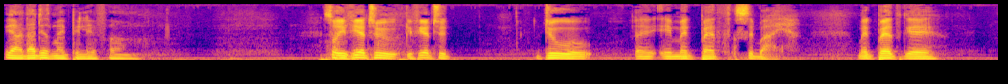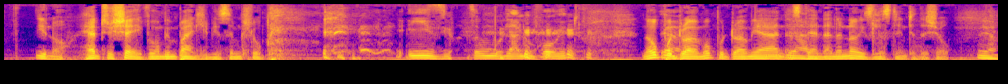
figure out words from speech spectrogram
yeah that is my belief um, So if you had to, if you had to do a, a Macbeth Sibaya, Macbeth, ke, you know, had to shave ngoba impandla ibisemhluphe. easy sombulala mfowethu No Pudram, no Pudram, yeah, I understand. And I know he's listening to the show. yeah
